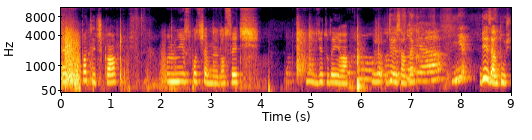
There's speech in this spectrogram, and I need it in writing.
E, Tego patyczka. On mi jest potrzebny dosyć. Nigdzie tutaj nie ma. Może, gdzie jest Antek? Nie. Gdzie jest Antuś?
